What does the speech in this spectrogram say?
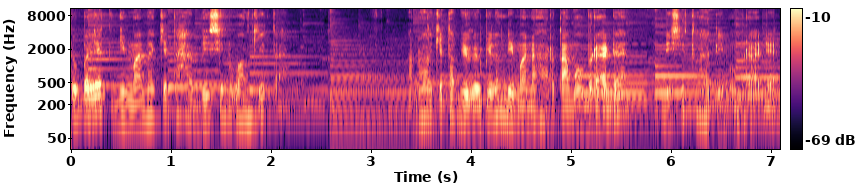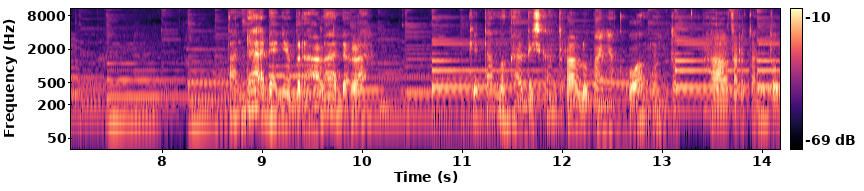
Coba lihat gimana kita habisin uang kita. Karena Alkitab juga bilang di mana hartamu berada, di situ hatimu berada. Tanda adanya berhala adalah kita menghabiskan terlalu banyak uang untuk hal tertentu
